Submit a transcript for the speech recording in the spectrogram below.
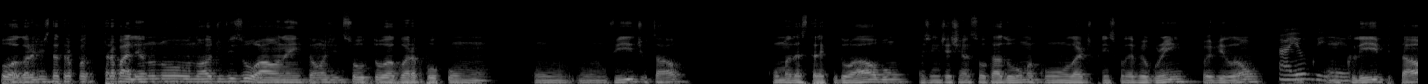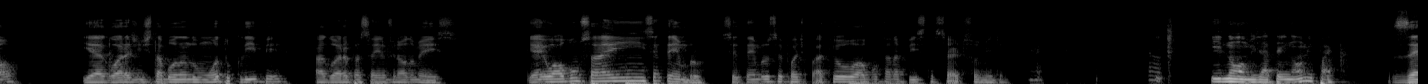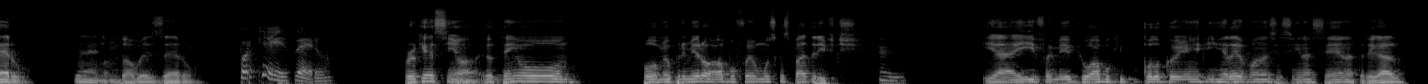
Pô, agora a gente tá tra- trabalhando no, no audiovisual, né? Então a gente soltou agora há pouco um, um, um vídeo e tal. Com uma das tracks do álbum. A gente já tinha soltado uma com o Lord Prince com o Level Green, que foi vilão Ah, eu vi. um clipe e tal. E agora a gente tá bolando um outro clipe agora pra sair no final do mês. E aí o álbum sai em setembro. Setembro você pode parar que o álbum tá na pista, certo, família? E nome? Já tem nome, pai? Zero. O Zero. nome do álbum é Zero. Por que zero? Porque assim, ó, eu tenho. Pô, meu primeiro álbum foi o Músicas pra Drift. Hum. E aí foi meio que o álbum que colocou em, em relevância, assim, na cena, tá ligado?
